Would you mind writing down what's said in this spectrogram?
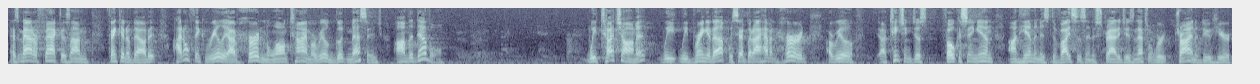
As a matter of fact, as I'm thinking about it, I don't think really I've heard in a long time a real good message on the devil. We touch on it, we, we bring it up, we say, but I haven't heard a real uh, teaching just focusing in on him and his devices and his strategies. And that's what we're trying to do here,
